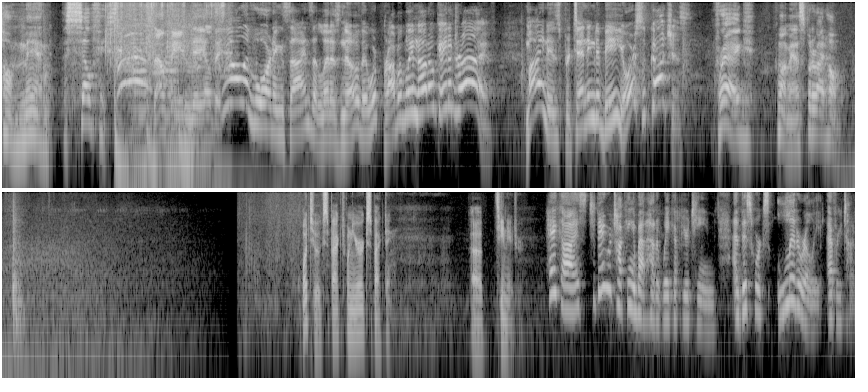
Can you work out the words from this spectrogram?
Oh man, the selfies. Selfie nailed it. We all have warning signs that let us know that we're probably not okay to drive. Mine is pretending to be your subconscious. Craig, come on, man, let's split a ride home. What to expect when you're expecting a teenager. Hey guys, today we're talking about how to wake up your teen, and this works literally every time.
